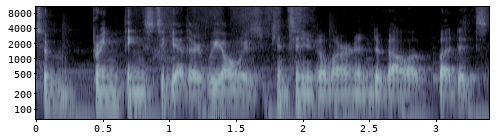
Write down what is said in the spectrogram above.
to bring things together we always continue to learn and develop but it's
